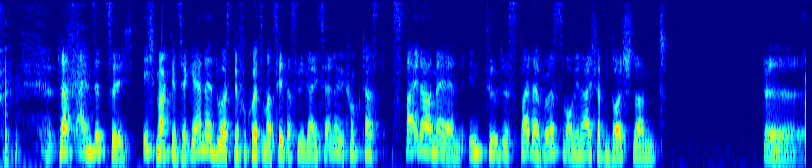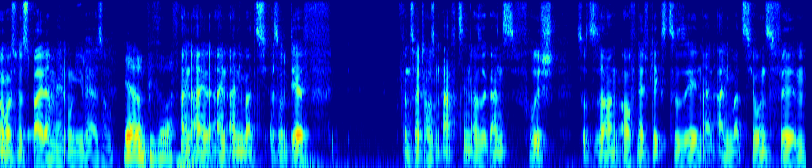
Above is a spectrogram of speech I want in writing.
Platz 71. Ich mag den sehr gerne. Du hast mir vor kurzem erzählt, dass du den gar nicht zu Ende geguckt hast. Spider-Man Into the Spider-Verse im Original. Ich glaube in Deutschland. Äh, Irgendwas mit Spider-Man-Universum. Ja, irgendwie sowas. Ein, ein, ein Animation, also der von 2018, also ganz frisch sozusagen auf Netflix zu sehen, ein Animationsfilm.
